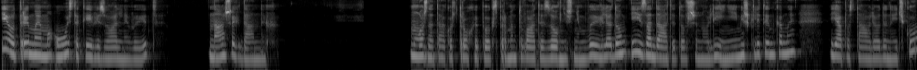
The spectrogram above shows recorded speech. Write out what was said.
І отримаємо ось такий візуальний вид наших даних. Можна також трохи поекспериментувати з зовнішнім виглядом і задати товщину лінії між клітинками. Я поставлю одиничку.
